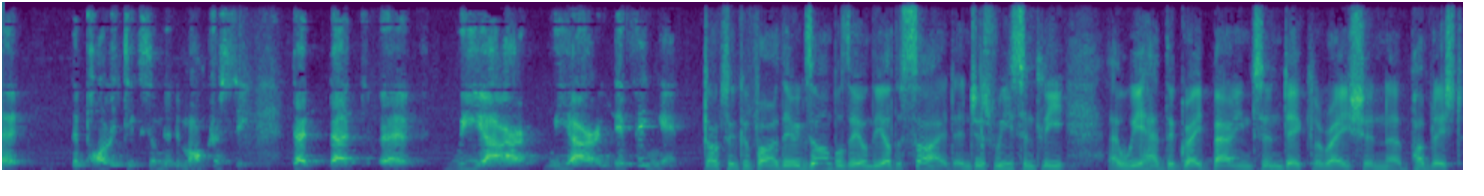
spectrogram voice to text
uh, the politics and the democracy that, that uh, we, are, we are living in. Dr. Caffarra, there are examples there on the other side. And just recently, uh, we had the Great Barrington Declaration uh, published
